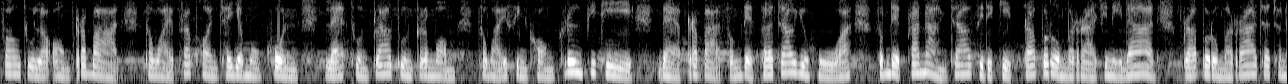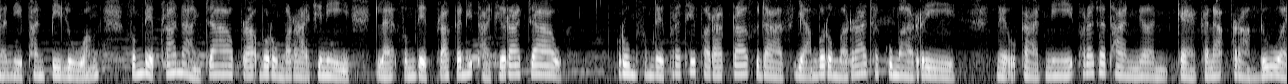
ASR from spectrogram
เฝ้าทูลละอองพระบาท ถวายพระพรชัยมงคล และทูลเกล้าทูลกระหม่อม ถวายสิ่งของเครื่องพิธี แด่พระบาทสมเด็จพระเจ้าอยู่หัว สมเด็จพระนางเจ้าสิริกิติ์พระบรมราชินีนาถพระบรมราชชนนีพันปีหลวง สมเด็จพระนางเจ้าพระบรมราชินี และสมเด็จพระกนิษฐาธิราชเจ้า กรมสมเด็จพระเทพรัตนราชสุดาสยามบรมราชกุมารี ในโอกาสนี้พระราชทานเงินแก่คณะปรามด้วย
